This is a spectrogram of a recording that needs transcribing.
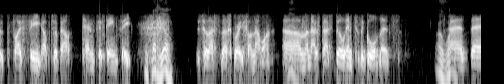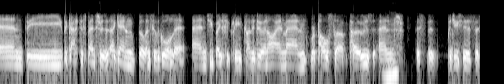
uh, five feet up to about 10, 15 feet Oh, bloody hell. So that's that's great fun that one, um, and that's that's built into the gauntlets. Oh wow. And then the the gas dispenser is again built into the gauntlet, and you basically kind of do an Iron Man repulsor pose, and this, this produces this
